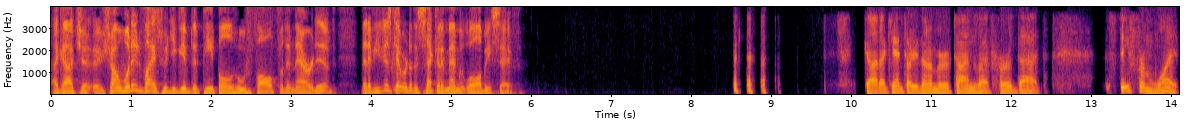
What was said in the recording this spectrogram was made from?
I got you, Uh, Sean. What advice would you give to people who fall for the narrative that if you just get rid of the Second Amendment, we'll all be safe? God, I can't tell you the number of times I've heard that. Safe from what?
